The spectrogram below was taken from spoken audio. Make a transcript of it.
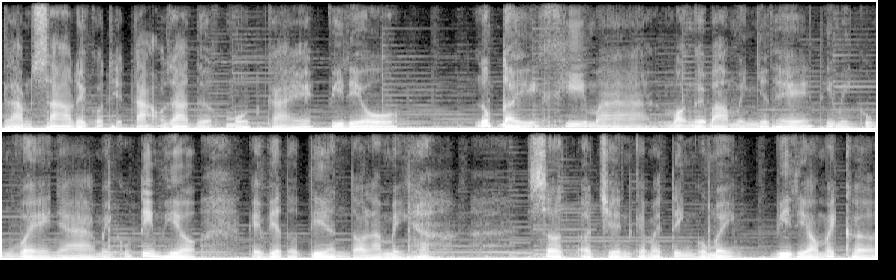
Làm sao để có thể tạo ra được một cái video lúc đấy khi mà mọi người bảo mình như thế thì mình cũng về nhà, mình cũng tìm hiểu. Cái việc đầu tiên đó là mình à, search ở trên cái máy tính của mình, video maker.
